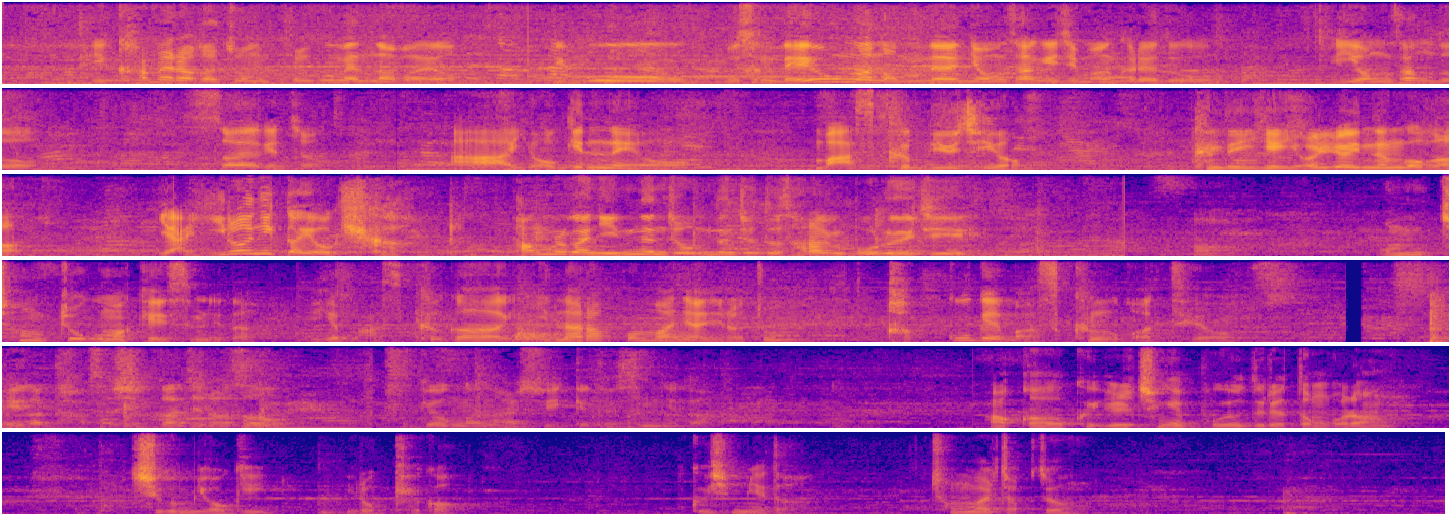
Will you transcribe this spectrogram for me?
이 카메라가 좀 궁금했나 봐요. 이뭐 무슨 내용은 없는 영상이지만 그래도 이 영상도 써야겠죠? 아 여기 있네요. 마스크 뮤지엄. 근데 이게 열려 있는 거가 야 이러니까 여기가 박물관이 있는지 없는지도 사람이 모르지. 어, 엄청 조그맣게 있습니다. 이게 마스크가 이 나라 뿐만이 아니라 좀 각국의 마스크인 것 같아요. 여기가 5시까지라서 구경은 할 수 있게 됐습니다. 아까 그 1층에 보여드렸던 거랑 지금 여기 이렇게가 끝입니다. 정말 작죠?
